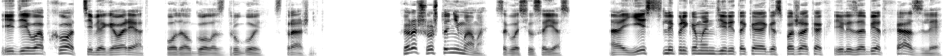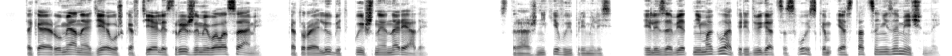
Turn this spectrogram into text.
Иди в обход, тебе говорят», — подал голос другой стражник. «Хорошо, что не мама», — согласился Яс. «А есть ли при командире такая госпожа, как Елизабет Хазле, такая румяная девушка в теле с рыжими волосами, которая любит пышные наряды?» Стражники выпрямились. Елизавет не могла передвигаться с войском и остаться незамеченной,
